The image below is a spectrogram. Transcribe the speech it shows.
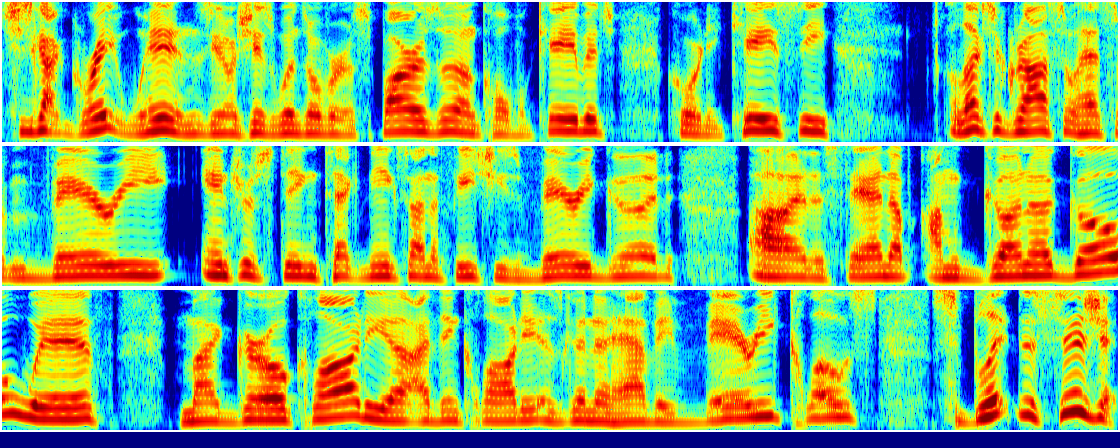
She's got great wins. You know, she has wins over Esparza and Kowalkiewicz, Courtney Casey. Alexa Grasso has some very interesting techniques on the feet. She's very good uh, in the stand up. I'm going to go with my girl Claudia. I think Claudia is going to have a very close split decision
